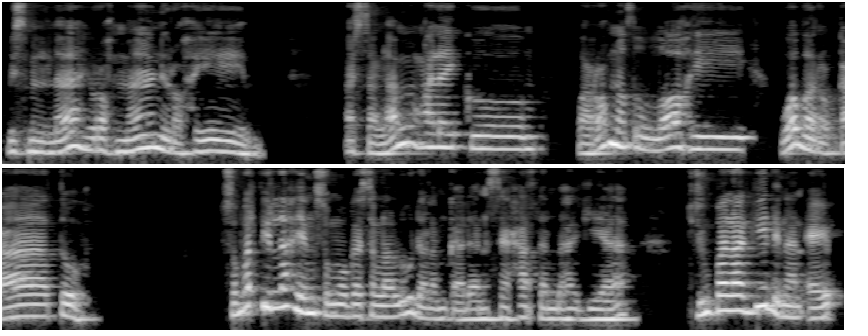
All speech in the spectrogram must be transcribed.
Bismillahirrahmanirrahim. Assalamualaikum warahmatullahi wabarakatuh. Sobat Filah yang semoga selalu dalam keadaan sehat dan bahagia. Jumpa lagi dengan Ape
